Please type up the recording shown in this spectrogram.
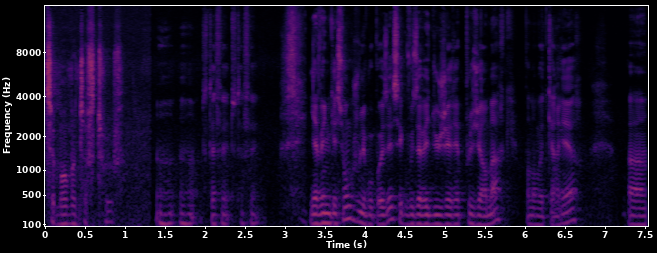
It's a moment of truth. Uh-huh, uh-huh, tout à fait, tout à fait. Il y avait une question que je voulais vous poser, c'est que vous avez dû gérer plusieurs marques pendant votre carrière. Euh,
